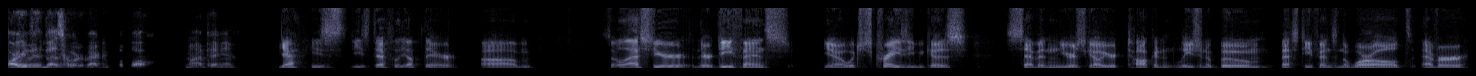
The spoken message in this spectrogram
Arguably the best quarterback in football, in my opinion. yeah, he's he's definitely up there. Um, so last year, their defense, you know, which is crazy because seven years ago you're talking Legion of Boom, best defense in the world ever,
